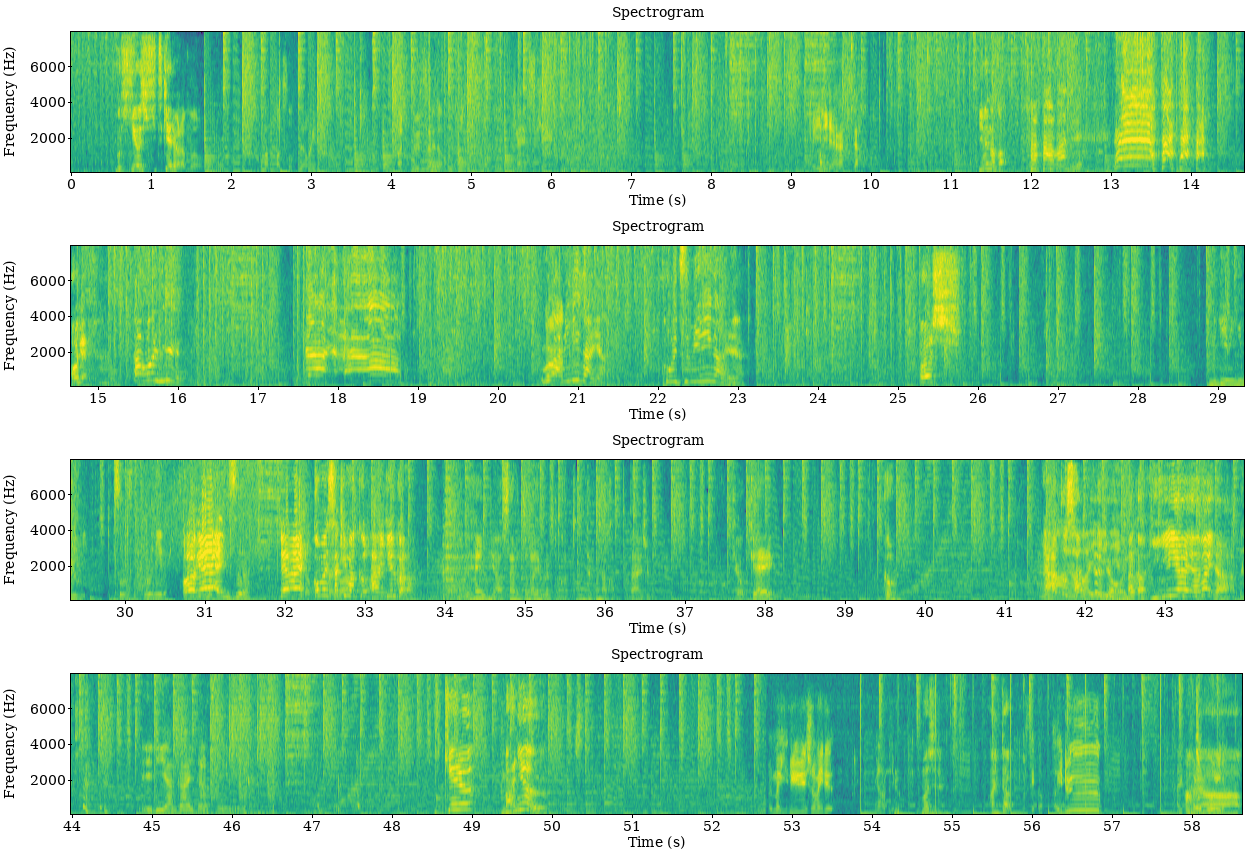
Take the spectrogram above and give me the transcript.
もう引きを引きつける。だからもうパッパ取った方がいい。やっぱりブーツされたキャレスケ。エリアが来た。いるのか？は はマジで。オッケー。あマジでい。やいやあーうわミニガンや。こいつミニガンや。よし右右右。そうここにいる。オッケー！やばい！ごめん先巻く。あいけるかな？ここで変にアサルトライフルとか飛んでこなかった。大丈夫。オッケーオッケー。ゴー。いやあとやばい。30秒。なんかいややばいな。エリアガイダーという。いける？間に合う？今いるいるいる。マジで？あいた。あいるー。いこんにちあれゴリラ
